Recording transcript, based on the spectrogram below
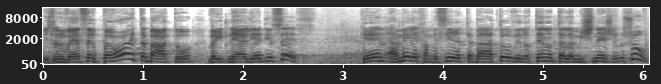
יש לנו ויסר פרעה את טבעתו ויתניה ליד יוסף. כן, המלך המסיר את טבעתו ונותן אותה למשנה שלו, שוב,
